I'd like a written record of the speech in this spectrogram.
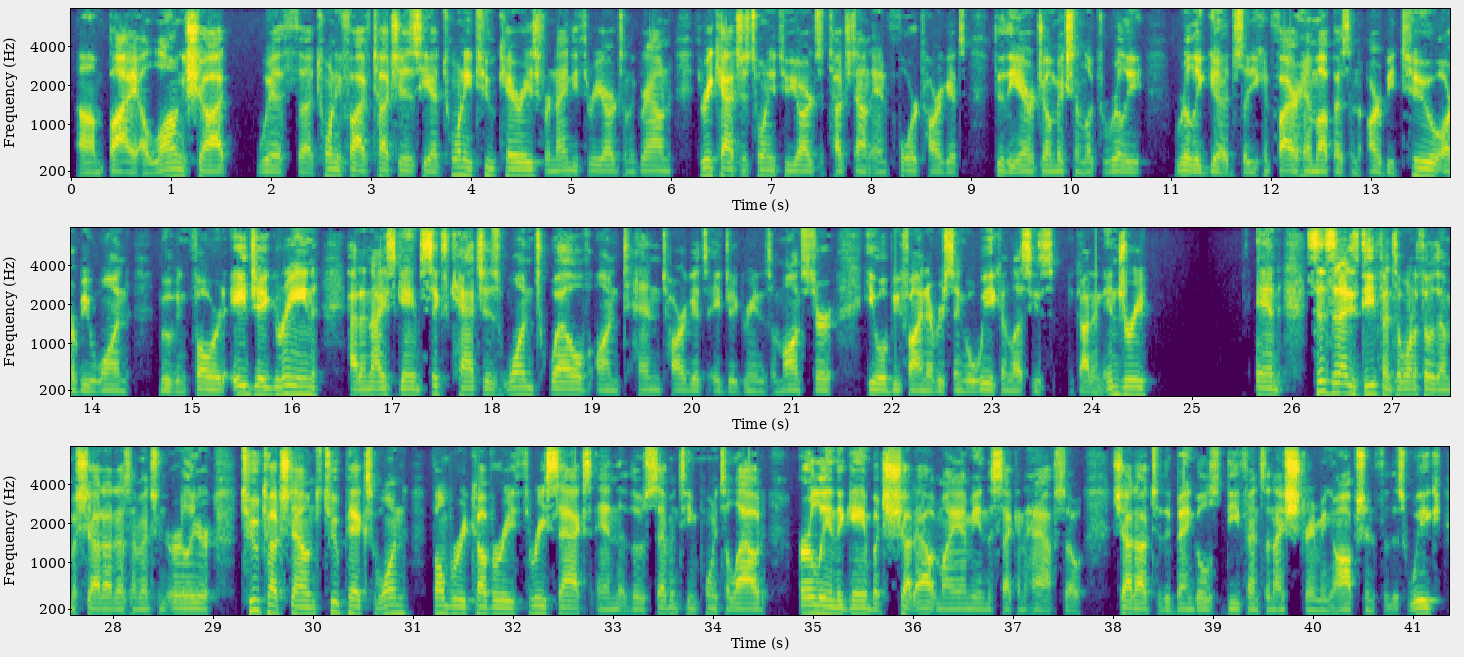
um, by a long shot with uh, 25 touches. He had 22 carries for 93 yards on the ground, three catches, 22 yards, a touchdown, and four targets through the air. Joe Mixon looked really, really good. So you can fire him up as an RB2, RB1 moving forward. AJ Green had a nice game, six catches, 112 on 10 targets. AJ Green is a monster. He will be fine every single week unless he's got an injury. And Cincinnati's defense, I want to throw them a shout out, as I mentioned earlier. Two touchdowns, two picks, one fumble recovery, three sacks, and those 17 points allowed early in the game, but shut out Miami in the second half. So shout out to the Bengals defense, a nice streaming option for this week.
